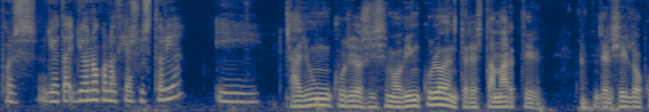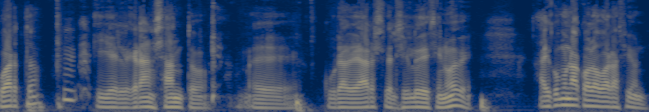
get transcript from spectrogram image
pues yo, yo no conocía su historia y... Hay un curiosísimo vínculo entre esta mártir del siglo IV mm. y el gran santo eh, cura de Ars del siglo XIX. Hay como una colaboración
